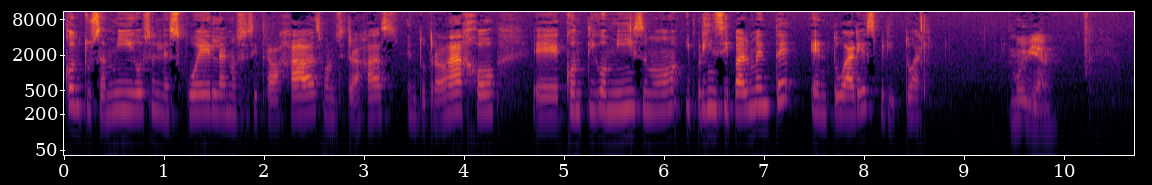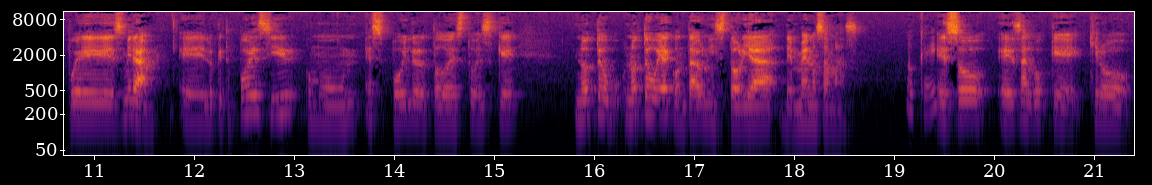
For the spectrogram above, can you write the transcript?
con tus amigos en la escuela, no sé si trabajabas, bueno, si trabajabas en tu trabajo, eh, contigo mismo y principalmente en tu área espiritual. Muy bien. Pues mira, eh, lo que te puedo decir como un spoiler de todo esto es que no te, no te voy a contar una historia de menos a más. Okay. Eso es algo que quiero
